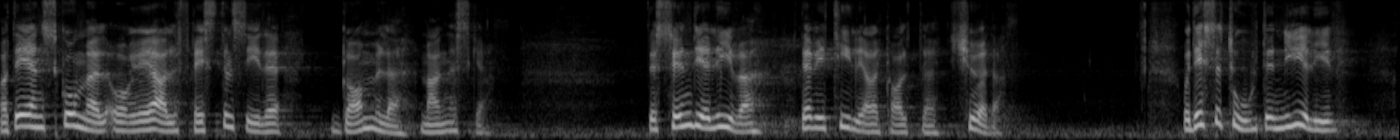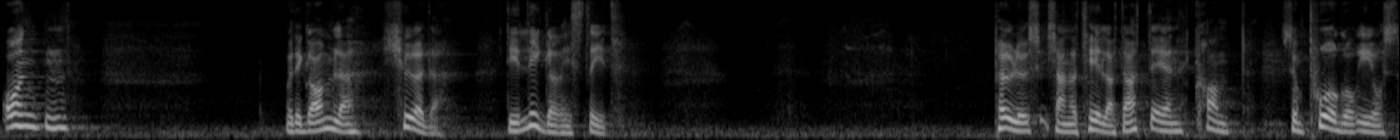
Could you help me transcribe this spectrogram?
at det er en skummel og reell fristelse i det gamle mennesket. Det syndige livet, det vi tidligere kalte kjødet. Og disse to, det nye liv, ånden og det gamle kjødet, de ligger i strid. Paulus kjenner til at dette er en kamp som pågår i oss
